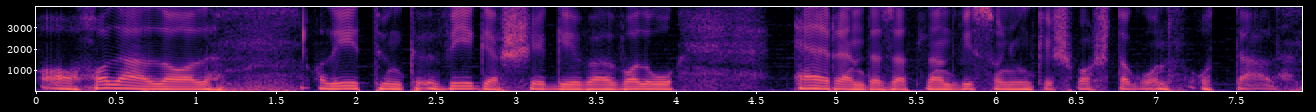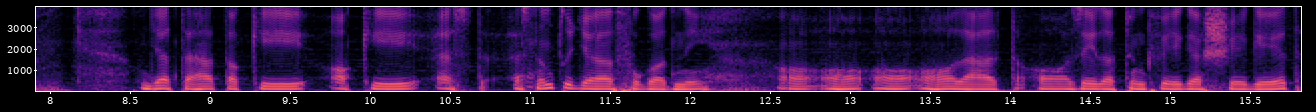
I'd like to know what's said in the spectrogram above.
a halállal, a létünk végességével való elrendezetlen viszonyunk és vastagon ott áll. Ugye, tehát aki, aki ezt, ezt nem tudja elfogadni, a, a, a, a halált, az életünk végességét,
